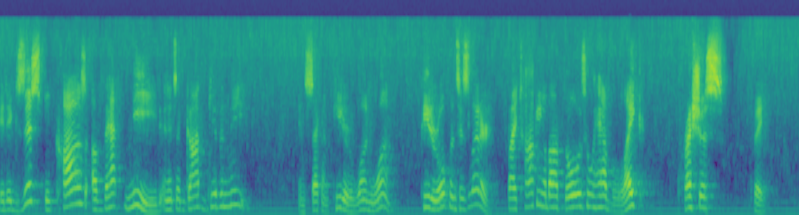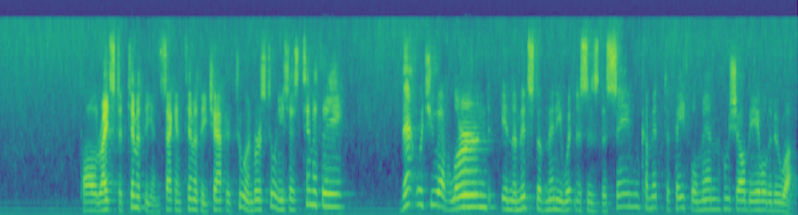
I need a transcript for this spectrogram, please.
It exists because of that need, and it's a God given need. In 2 Peter 1 1, Peter opens his letter by talking about those who have like precious faith. Paul writes to Timothy in 2 Timothy chapter 2 and verse 2, and he says, Timothy, that which you have learned in the midst of many witnesses, the same commit to faithful men who shall be able to do what?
